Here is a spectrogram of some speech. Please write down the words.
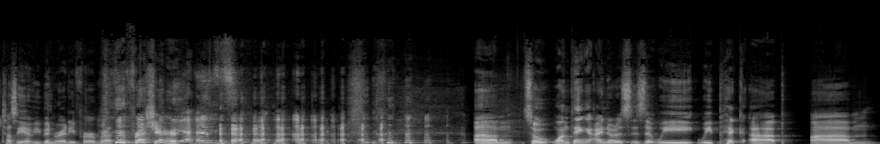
Chelsea, have you been ready for a breath of fresh air? yes. So one thing I noticed is that we we pick up um,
